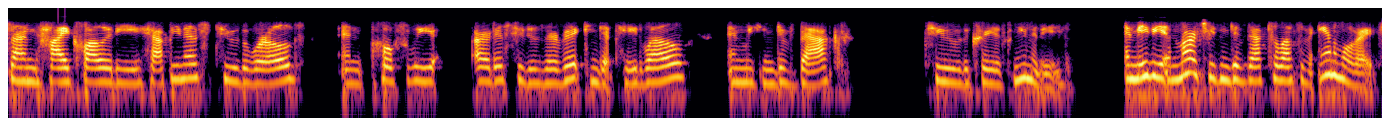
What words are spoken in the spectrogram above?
send high quality happiness to the world. And hopefully, artists who deserve it can get paid well and we can give back to the creative community. And maybe in March we can give back to lots of animal rights.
